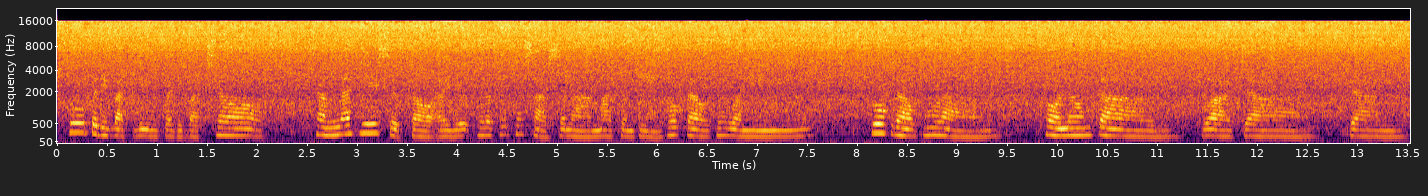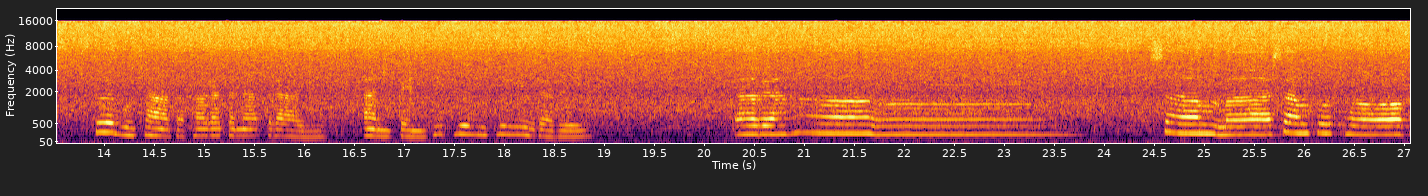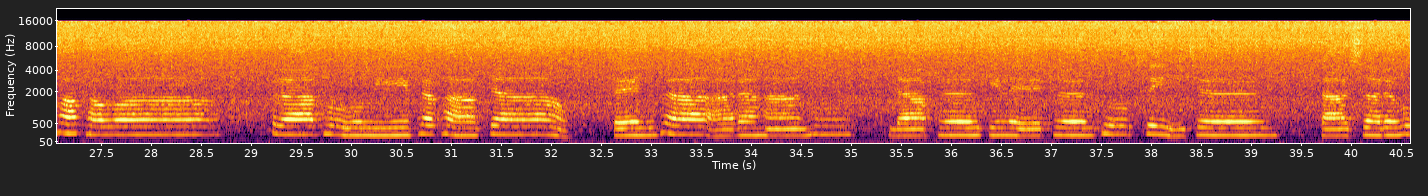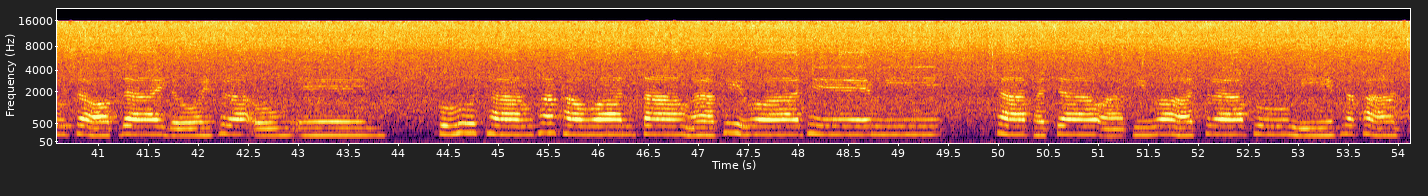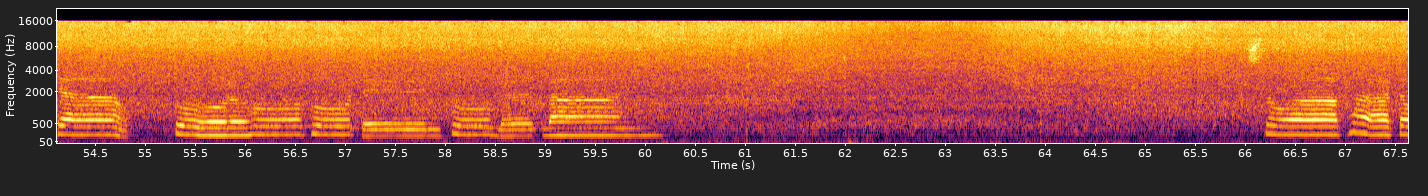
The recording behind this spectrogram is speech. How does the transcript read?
ผู้ปฏิบัติดีปฏิบัติชอบทำหน้าที่สืบต่ออายุพระพุทธศาสนามาจนถึงพวกเราทุกวันนี้ พวกเราทั้งหลาย ขอน้อมกาย วาจา ใจ เพื่อบูชาพระรัตนตรัยอันเป็นที่พึ่งที่ระลึก อรหังสัมมาสัมพุทโธภาควาพระผู้มีพระภาคเจ้า เป็นพระอรหันต์ดับเพลิงกิเลสเพลิงทุกสิ้นเชิงตรัสรู้ชอบได้โดยพระองค์เองผู้ทางพระควันตังอภิวาเทมิ ข้าพระเจ้าอาภิวาทพระผู้มีพระภาคเจ้า ผู้รู้ผู้ตื่นผู้เบิกบานสวาคาโต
